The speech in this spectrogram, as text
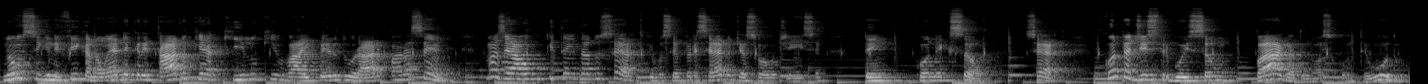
Não significa, não é decretado que é aquilo que vai perdurar para sempre, mas é algo que tem dado certo, que você percebe que a sua audiência tem conexão, certo? Quanto à distribuição paga do nosso conteúdo,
